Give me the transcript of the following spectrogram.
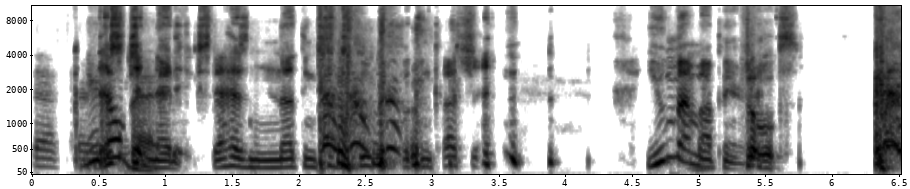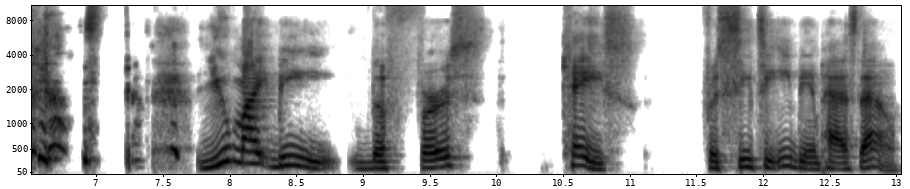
That's You crazy. That's know that. genetics. That has nothing to do with a concussion. you met my parents. So- you might be the first case for CTE being passed down.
